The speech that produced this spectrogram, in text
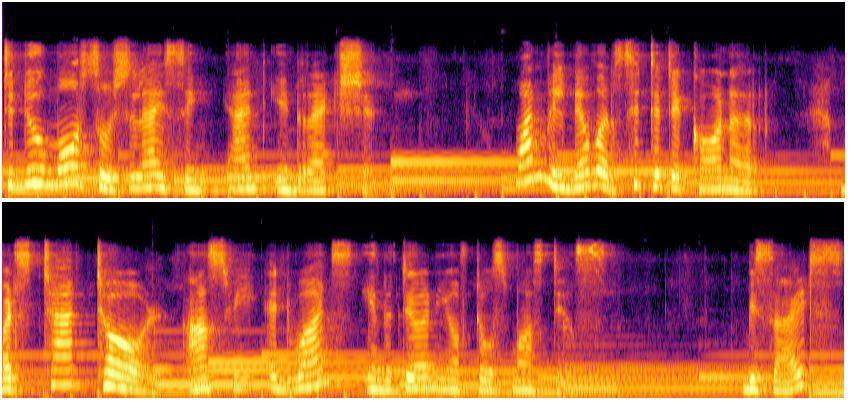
to do more socializing and interaction. One will never sit at a corner but stand tall as we advance in the journey of Toastmasters. Besides,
